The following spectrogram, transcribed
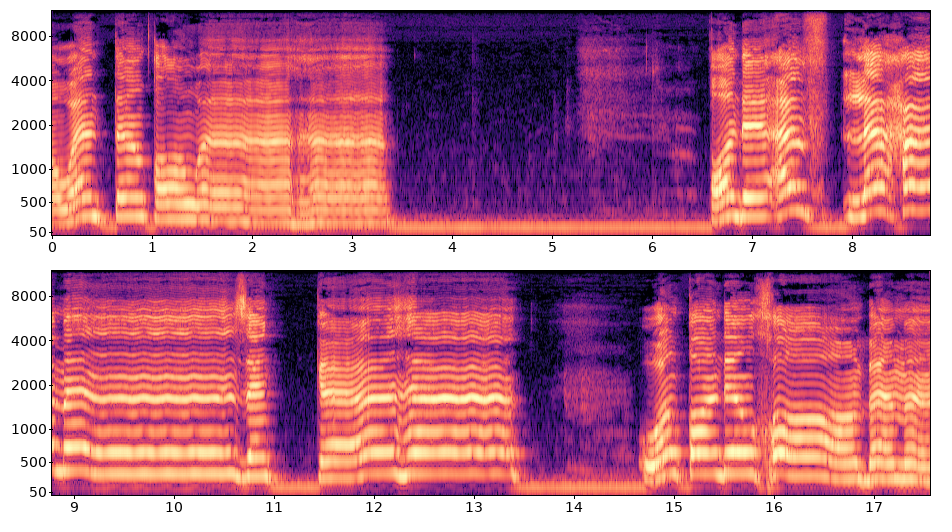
وتقواها قد أفلح من زكاها وقد خاب من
